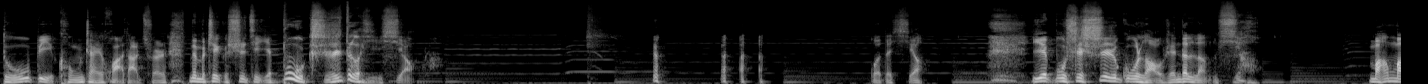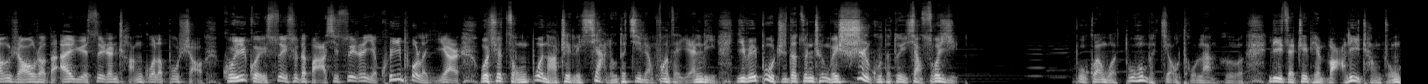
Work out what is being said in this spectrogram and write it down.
独臂空摘画大圈那么这个世界也不值得一笑了。我的笑，也不是世故老人的冷笑。茫茫扰扰的哀乐虽然尝过了不少，鬼鬼祟祟的把戏虽然也窥破了一二，我却总不拿这类下流的伎俩放在眼里，以为不值得尊称为世故的对象，所以。不管我多么焦头烂额，立在这片瓦砾场中，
